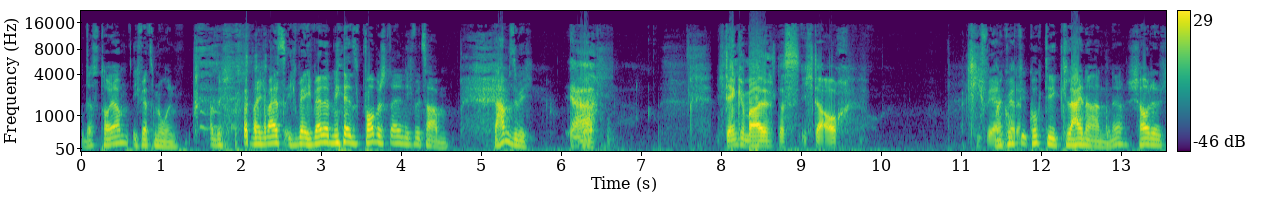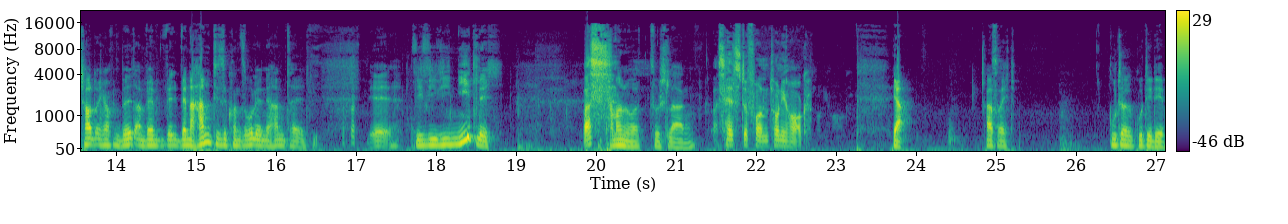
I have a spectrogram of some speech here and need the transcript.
Das ist teuer, ich werde es mir holen. Also ich, weil ich weiß, ich, ich werde mir jetzt vorbestellen, ich will's haben. Da haben sie mich. Ja. Ich denke mal, dass ich da auch aktiv werden Man guckt, die- werde. guckt die Kleine an, ne? Schaut, schaut euch auf dem Bild an, wenn, wenn, wenn eine Hand diese Konsole in der Hand hält. Wie, äh, wie, wie, wie niedlich. Was, Kann man nur zuschlagen. was hältst du von Tony Hawk? Ja. Hast recht. Gute, gute Idee.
